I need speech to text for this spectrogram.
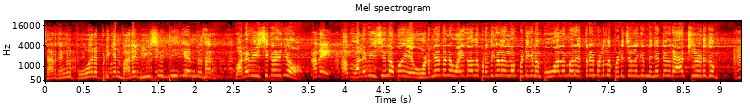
സാർ ഞങ്ങൾ പൂവാലെ പിടിക്കാൻ വല വീശി ഇട്ടിരിക്കുകയാണ് സാർ. വല വീശി കഴിഞ്ഞോ? അതെ. ആ വല വീശിയില്ല അപ്പോൾ ഉടനെ തന്നെ വൈകാതെ പ്രതികളെല്ലാം പിടിക്കണം. പൂവാലന്മാർ എത്രയും പെട്ടെന്ന് പിടിച്ചില്ലെങ്കിൽ നിങ്ങൾക്കെതിരെ ആക്ഷൻ എടുക്കും. ആ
